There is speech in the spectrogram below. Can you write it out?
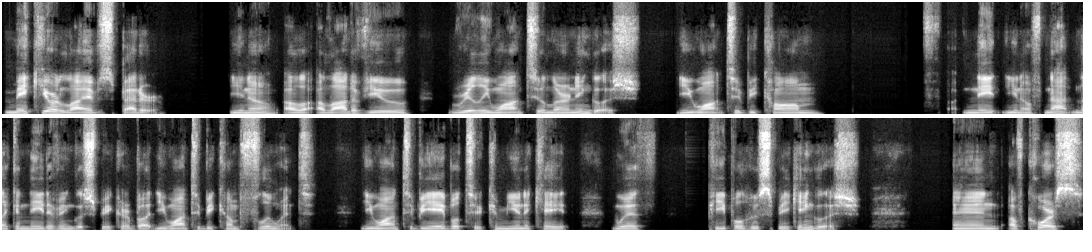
make your lives better. You know, a, a lot of you really want to learn English. You want to become nat- you know, not like a native English speaker, but you want to become fluent you want to be able to communicate with people who speak English. And of course,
